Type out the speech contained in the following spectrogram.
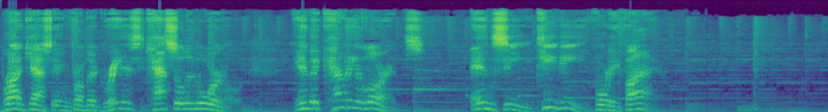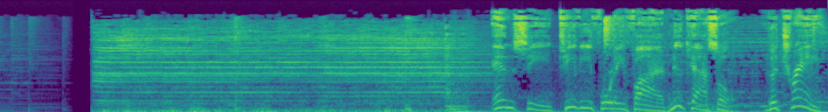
Broadcasting from the greatest castle in the world, in the county of Lawrence, NCTV 45. NCTV 45 New Castle, The Train,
